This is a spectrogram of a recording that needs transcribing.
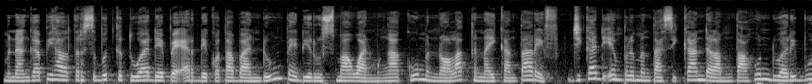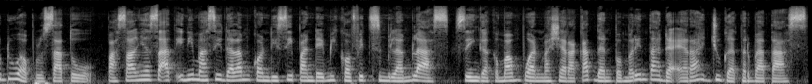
Menanggapi hal tersebut, Ketua DPRD Kota Bandung, Teddy Rusmawan, mengaku menolak kenaikan tarif jika diimplementasikan dalam tahun 2021. Pasalnya saat ini masih dalam kondisi pandemi COVID-19, sehingga kemampuan masyarakat dan pemerintah daerah juga terbatas.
